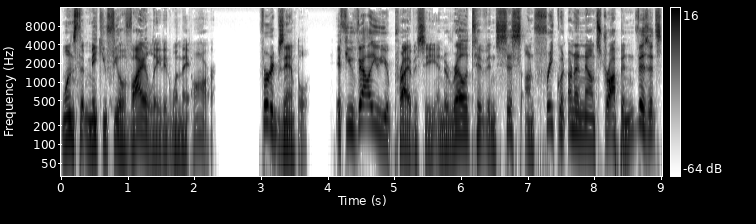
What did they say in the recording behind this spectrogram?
ones that make you feel violated when they are. For example, if you value your privacy and a relative insists on frequent unannounced drop in visits,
